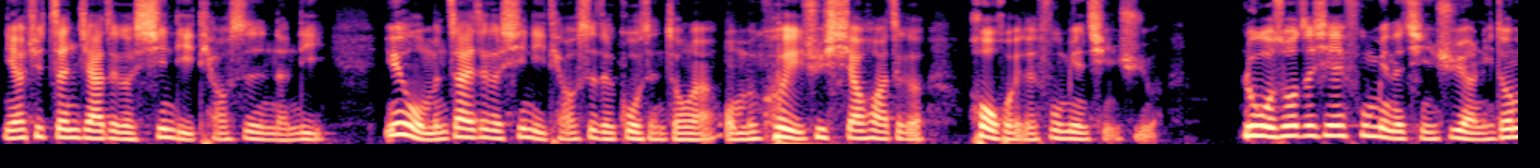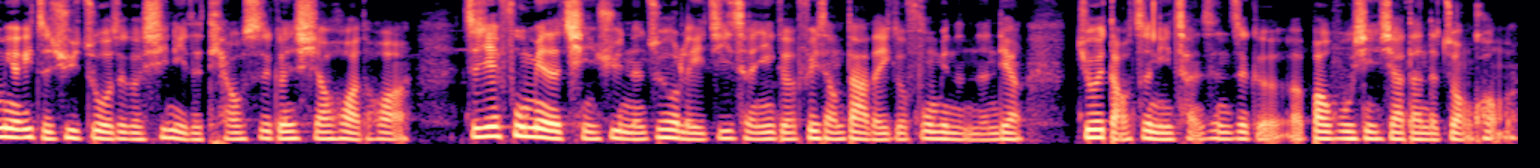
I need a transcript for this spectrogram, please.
你要去增加这个心理调试的能力。因为我们在这个心理调试的过程中啊，我们会去消化这个后悔的负面情绪嘛。如果说这些负面的情绪啊，你都没有一直去做这个心理的调试跟消化的话，这些负面的情绪呢，最后累积成一个非常大的一个负面的能量，就会导致你产生这个呃报复性下单的状况嘛。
